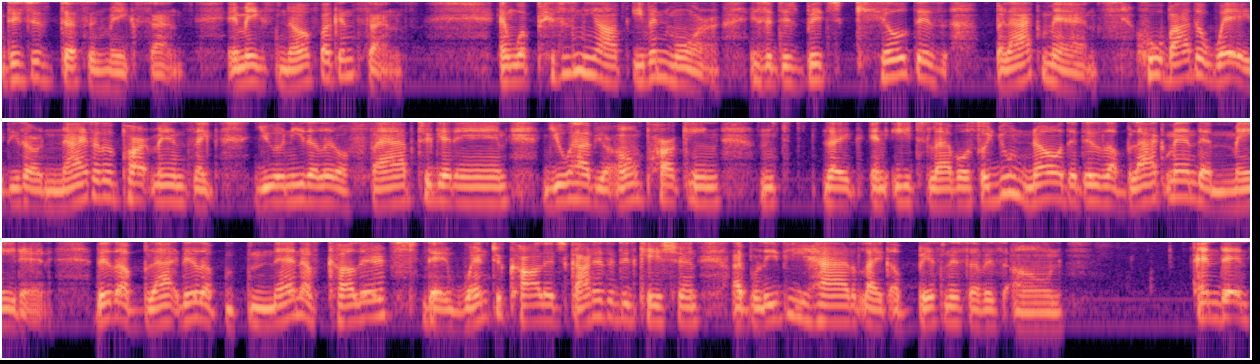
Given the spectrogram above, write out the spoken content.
this just doesn't make sense. It makes no fucking sense. And what pisses me off even more is that this bitch killed this black man who, by the way, these are nice as apartments. Like, you need a little fab to get in. You have your own parking, like, in each level. So you know that there's a black man that made it. There's a black, there's a man of color that went to college, got his education. I believe he had, like, a business of his own And then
